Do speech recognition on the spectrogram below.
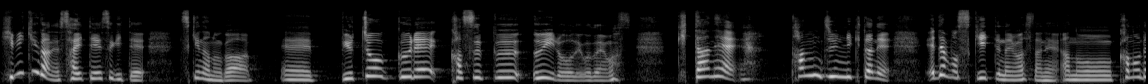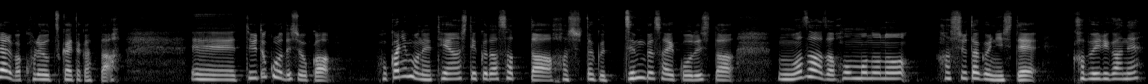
響きがね最低すぎて好きなのが、えー、ビュチョグレカスプウイローでございます。汚ね。単純に汚ね。えでも好きってなりましたね。あの可能であればこれを使いたかった。えー、というところでしょうか。他にもね提案してくださったハッシュタグ全部最高でした。もうわざわざ本物のハッシュタグにしてかぶりがね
